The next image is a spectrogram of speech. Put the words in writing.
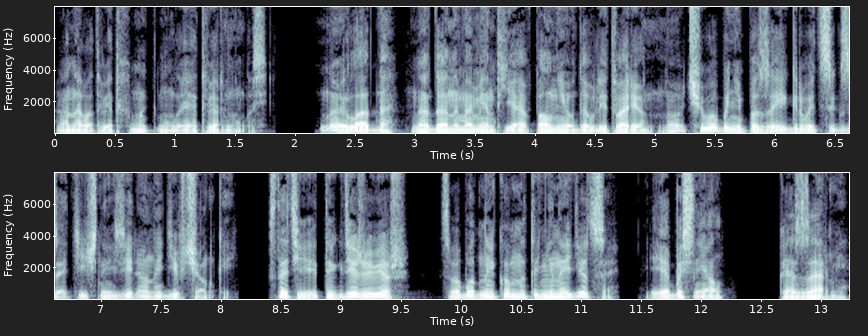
Она в ответ хмыкнула и отвернулась. Ну и ладно, на данный момент я вполне удовлетворен, но чего бы не позаигрывать с экзотичной зеленой девчонкой. Кстати, ты где живешь? Свободной комнаты не найдется? Я бы снял. В казарме,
